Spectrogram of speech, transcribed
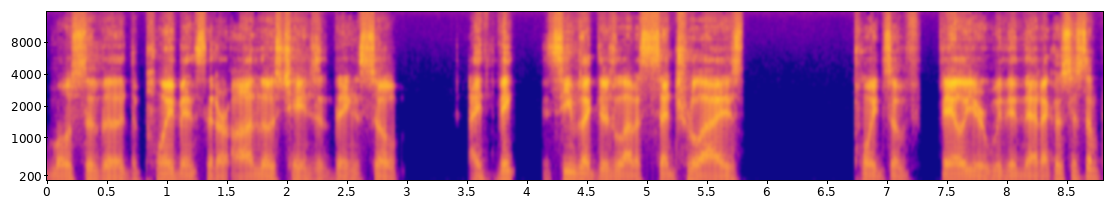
most of the deployments that are on those chains and things. So I think it seems like there's a lot of centralized points of failure within that ecosystem,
